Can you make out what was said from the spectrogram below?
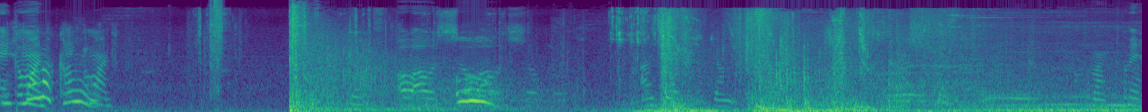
Okay, He's come on. not coming. Come on. Oh, I was so, Ooh. I was so close. I just jumped. Come on, come here.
